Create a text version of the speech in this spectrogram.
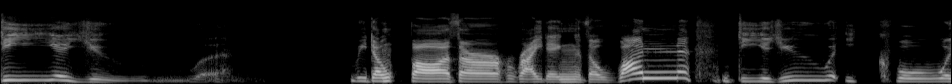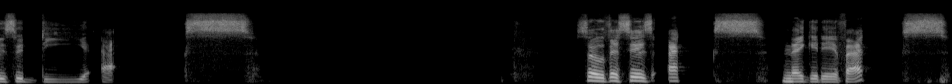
du. We don't bother writing the one, du equals dx. So this is x negative x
